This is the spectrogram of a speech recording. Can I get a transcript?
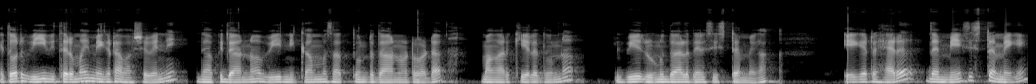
එතකොට වී විතරමයි මේකට අවශ්‍ය වෙන්නේ. දැන් අපි දන්නවා වී නිකම්ම සත්තුන්ට දානවට වඩා මම අර කියලා දුන්නා වී ලුණු දාලා දෙන සිස්ටම් එකක්. ඒකට හැර දැන් මේ සිස්ටම් එකෙන්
